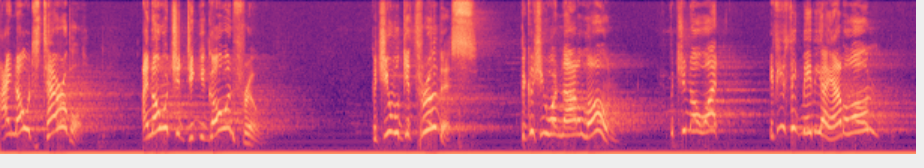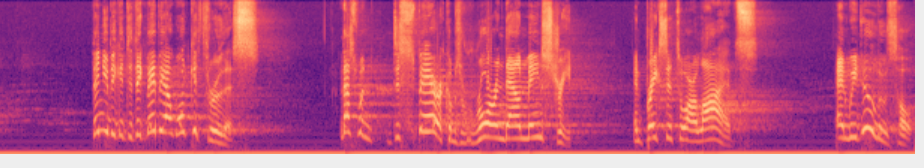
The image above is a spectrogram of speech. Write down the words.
I know it's terrible. I know what you, you're going through. But you will get through this because you are not alone. But you know what? If you think maybe I am alone, then you begin to think maybe I won't get through this. And that's when despair comes roaring down Main Street and breaks into our lives. And we do lose hope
